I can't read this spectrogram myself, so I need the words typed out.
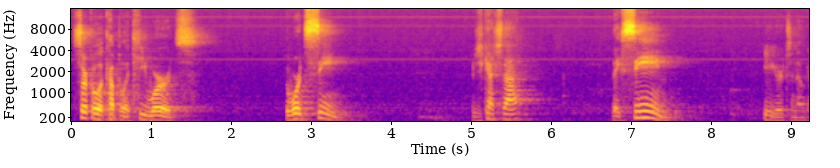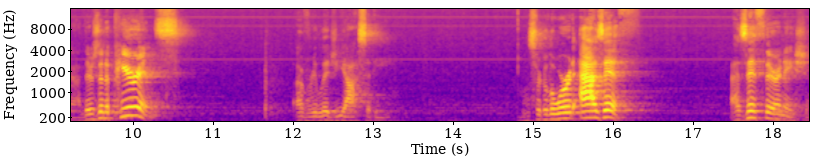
Circle a couple of key words. The word seem. Did you catch that? They seem eager to know God. There's an appearance of religiosity. circle the word as if. As if they're a nation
